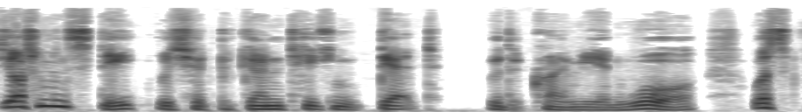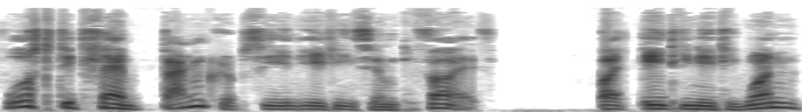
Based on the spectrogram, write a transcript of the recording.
The Ottoman state, which had begun taking debt with the Crimean War, was forced to declare bankruptcy in 1875. By 1881,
